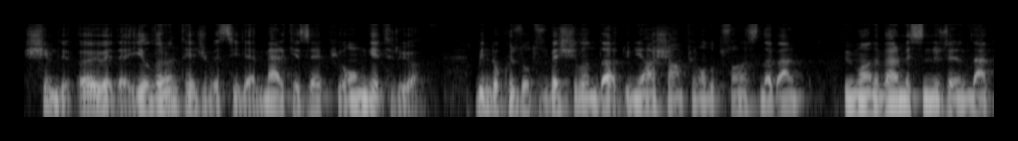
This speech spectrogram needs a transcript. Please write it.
şimdi Öve'de yılların tecrübesiyle merkeze piyon getiriyor. 1935 yılında dünya şampiyonu olup sonrasında ver, ünvanı vermesinin üzerinden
